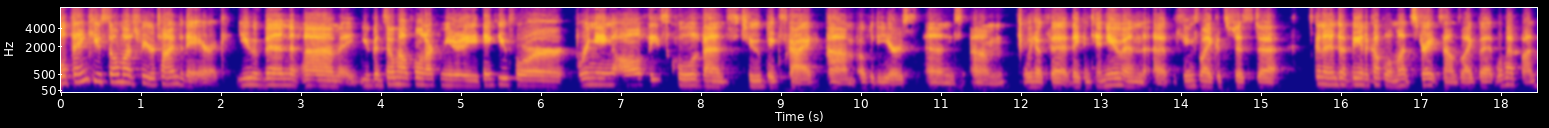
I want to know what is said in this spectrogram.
Well, thank you so much for your time today, Eric. You have been um, you've been so helpful in our community. Thank you for bringing all of these cool events to Big Sky um, over the years, and um, we hope that they continue. And uh, it seems like it's just uh, going to end up being a couple of months straight. Sounds like, but we'll have fun.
